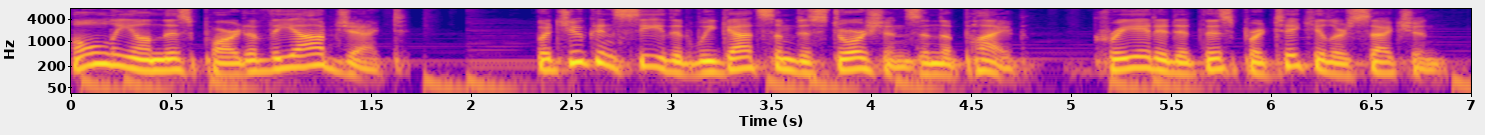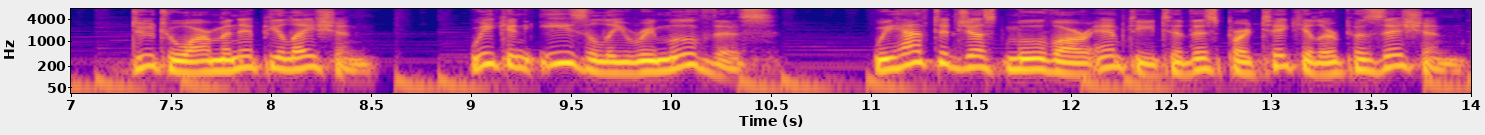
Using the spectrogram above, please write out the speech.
only on this part of the object. But you can see that we got some distortions in the pipe, created at this particular section, due to our manipulation. We can easily remove this. We have to just move our empty to this particular position.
